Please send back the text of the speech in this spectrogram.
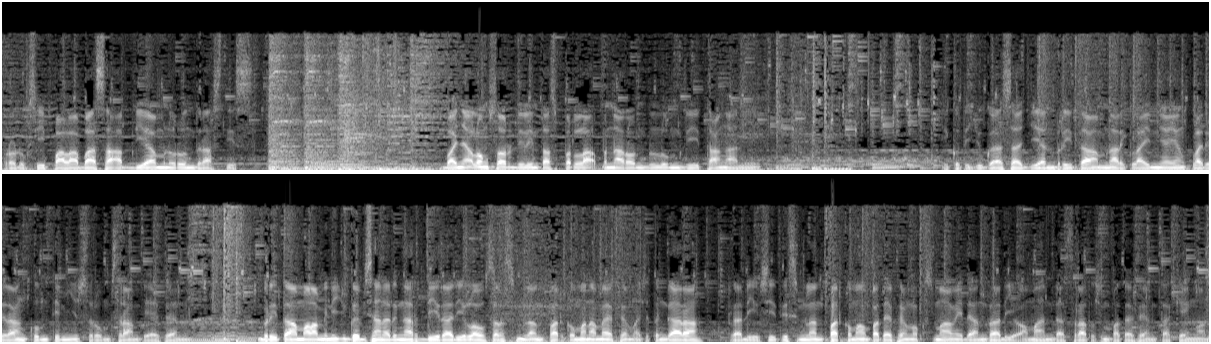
Produksi pala basa Abdia menurun drastis. Banyak longsor di lintas perlak penaron belum ditangani. Ikuti juga sajian berita menarik lainnya yang telah dirangkum tim Newsroom Serambi FM. Berita malam ini juga bisa Anda dengar di Radio Loser 94,6 FM Aceh Tenggara, Radio City 94,4 FM Loks Mame, dan Radio Amanda 104 FM Takengon.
